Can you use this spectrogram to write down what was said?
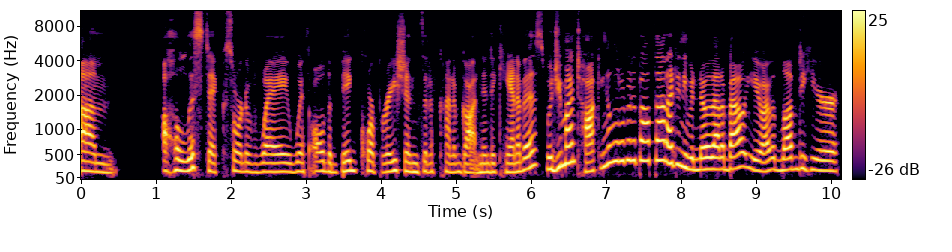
um, a holistic sort of way with all the big corporations that have kind of gotten into cannabis. Would you mind talking a little bit about that? I didn't even know that about you. I would love to hear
